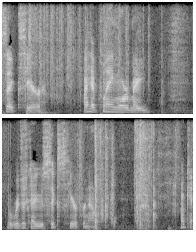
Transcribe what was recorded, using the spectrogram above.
six here. I have plenty more made, but we're just going to use six here for now. Okay.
